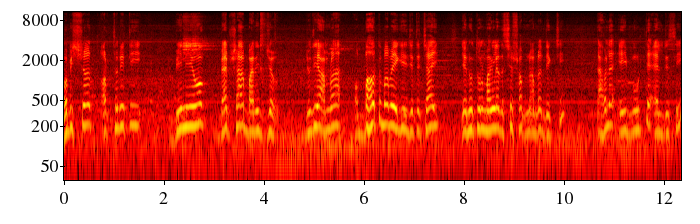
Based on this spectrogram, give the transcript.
ভবিষ্যৎ, অর্থনীতি, বিনিয়োগ, ব্যবসা, বাণিজ্য, যদি আমরা অব্যাহতভাবে এগিয়ে যেতে চাই, যে নতুন বাংলাদেশের স্বপ্ন আমরা দেখছি, তাহলে এই মুহূর্তে এলডিসি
